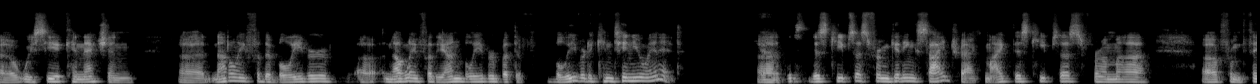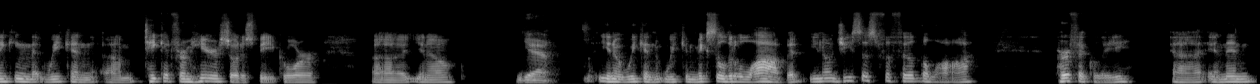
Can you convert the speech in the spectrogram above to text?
uh, we see a connection not only for the believer, not only for the unbeliever, but the believer to continue in it. Yeah. this, this keeps us from getting sidetracked, Mike. This keeps us from uh, from thinking that we can um, take it from here, so to speak, or uh, you know, yeah, you know, we can we can mix a little law, but you know, Jesus fulfilled the law perfectly, uh, and then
